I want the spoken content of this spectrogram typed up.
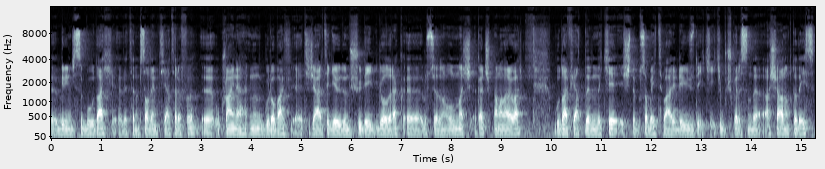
Birincisi buğday ve tarımsal emtia tarafı. Ukrayna'nın global ticarete geri dönüşüyle ilgili olarak Rusya'dan olumlu açıklamalar var. Buğday fiyatlarındaki işte bu sabah itibariyle %2-2,5 arasında aşağı noktadayız.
